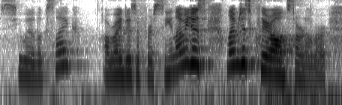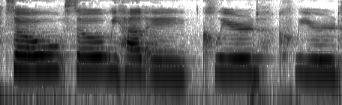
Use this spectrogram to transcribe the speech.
See what it looks like. All right, there's our first scene. Let me just let me just clear all and start over. So so we have a cleared cleared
